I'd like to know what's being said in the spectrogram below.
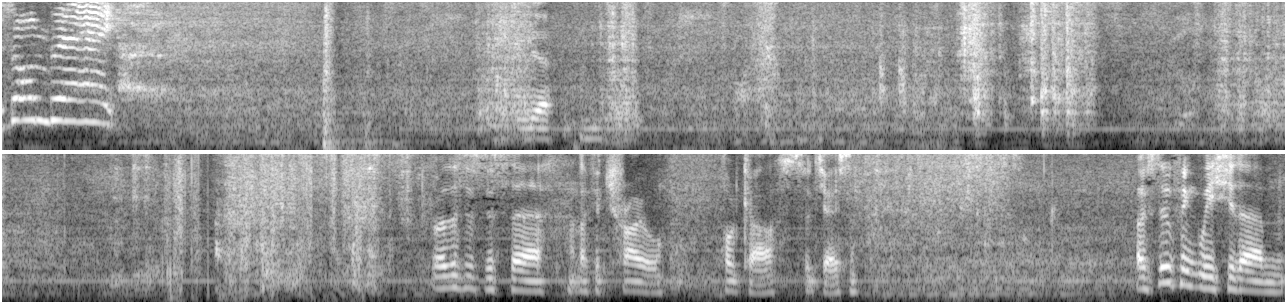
Zombie! yeah. Well, this is just uh, like a trial podcast for Jason. I still think we should um,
